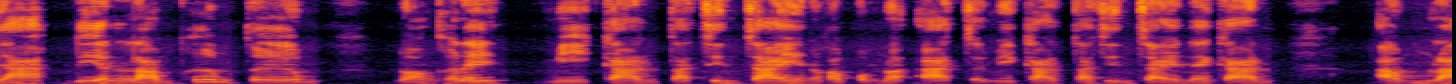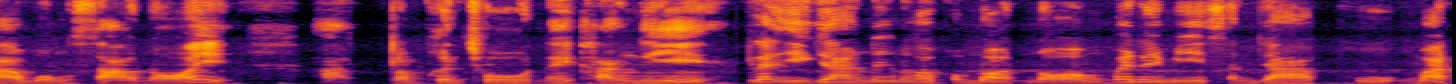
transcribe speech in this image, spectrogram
อยากเรียนรำเพิ่มเติมน้องก็ได้มีการตัดสินใจนะครับผมเนาะอาจจะมีการตัดสินใจในการอำลาวงสาวน้อยอ่าลำเพลินโชว์ในครั้งนี้ และอีกอย่างหนึ่งนะครับผมเนาะน้องไม่ได้มีสัญญาผูกมัด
